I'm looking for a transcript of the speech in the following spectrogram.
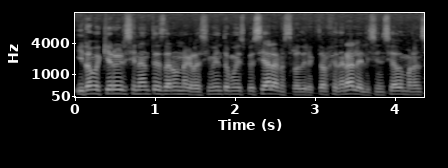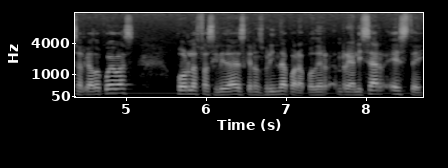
Y no me quiero ir sin antes dar un agradecimiento muy especial a nuestro director general, el licenciado Manuel Salgado Cuevas, por las facilidades que nos brinda para poder realizar este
